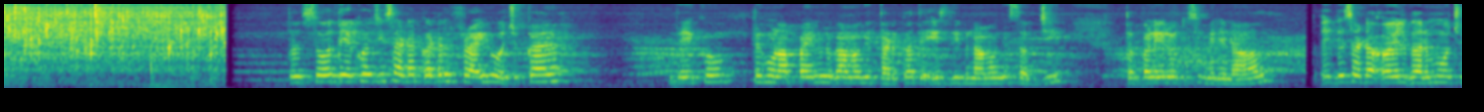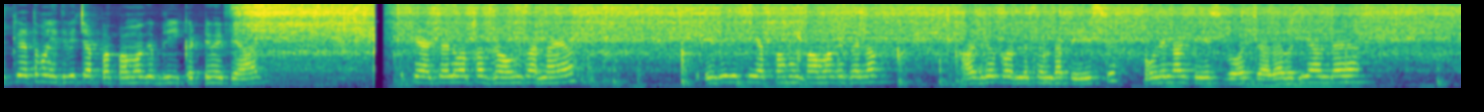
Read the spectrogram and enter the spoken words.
ਤਾਂ ਸੋ ਦੇਖੋ ਜੀ, ਸਾਡਾ ਕਟਲ ਫਰਾਈ ਹੋ ਚੁੱਕਾ ਹੈ। ਦੇਖੋ, ਤੇ ਹੁਣ ਆਪਾਂ ਇਹਨੂੰ ਲਗਾਵਾਂਗੇ ਤੜਕਾ ਤੇ ਇਸ ਦੀ ਬਣਾਵਾਂਗੇ ਸਬਜ਼ੀ। ਤਾਂ ਬਣੇ ਰਹੋ ਤੁਸੀਂ ਮੇਰੇ ਨਾਲ। ਇਹਦੇ ਸਾਡਾ ਆਇਲ ਗਰਮ ਹੋ ਚੁੱਕਿਆ, ਤਾਂ ਹੁਣ ਇਹਦੇ ਵਿੱਚ ਆਪਾਂ ਪਾਵਾਂਗੇ ਬਰੀਕ ਕੱਟੇ ਹੋਏ ਪਿਆਜ਼। ਤੇ ਪਿਆਜ਼ਾਂ ਨੂੰ ਆਪਾਂ ਬਰਾਊਨ ਕਰਨਾ ਆ। ਇਹਦੇ ਵਿੱਚ ਹੀ ਆਪਾਂ ਹੁਣ ਪਾਵਾਂਗੇ ਪਹਿਲਾਂ ਅਦਰਕ ਔਰ ਲਸਣ ਦਾ ਪੇਸਟ ਉਹਦੇ ਨਾਲ ਟੇਸਟ ਬਹੁਤ ਜ਼ਿਆਦਾ ਵਧੀਆ ਆਉਂਦਾ ਆ।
